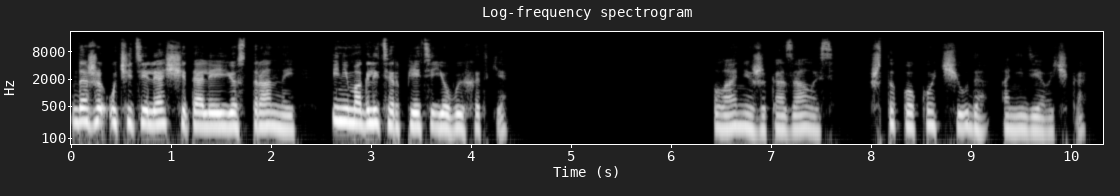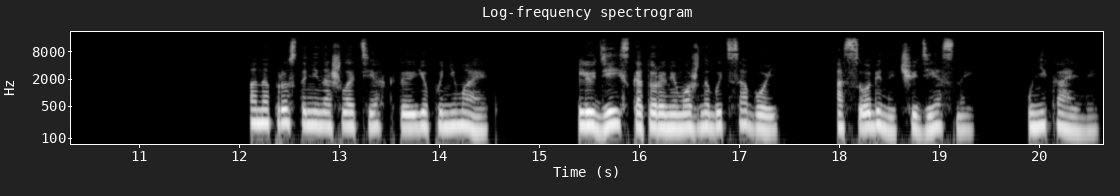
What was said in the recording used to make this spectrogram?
Даже учителя считали ее странной и не могли терпеть ее выходки. Лане же казалось, что Коко чудо, а не девочка. Она просто не нашла тех, кто ее понимает. Людей, с которыми можно быть собой, особенной, чудесной, уникальной.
